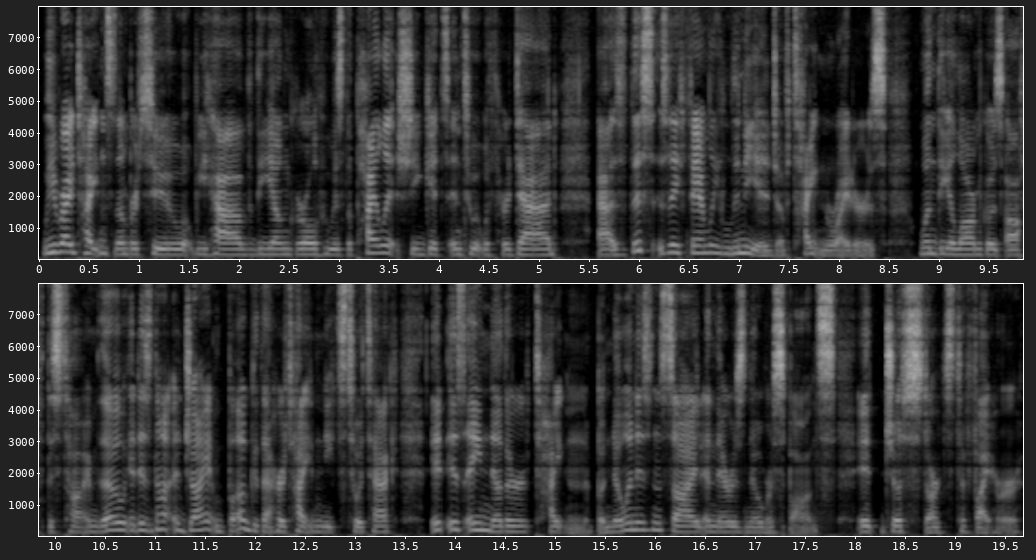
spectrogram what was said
We Ride Titans number two. We have the young girl who is the pilot. She gets into it with her dad, as this is a family lineage of Titan riders. When the alarm goes off this time, though, it is not a giant bug that her Titan needs to attack, it is another Titan, but no one is inside and there is no response. It just starts to fight her.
